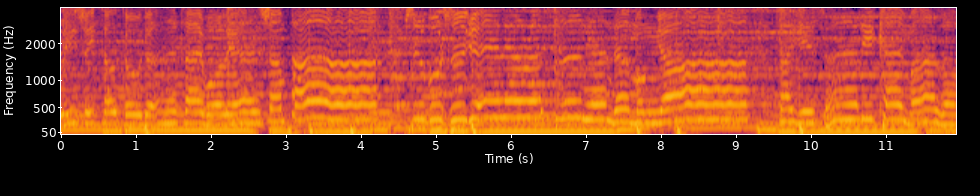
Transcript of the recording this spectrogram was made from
泪水偷偷的在我脸上爬。是不是月亮让思念的萌芽？在夜色里开满了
